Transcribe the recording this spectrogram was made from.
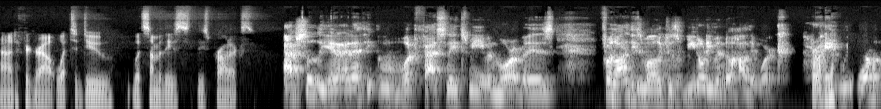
uh, to figure out what to do with some of these these products. Absolutely, and, and I think what fascinates me even more of it is, for a lot of these molecules, we don't even know how they work right? we know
